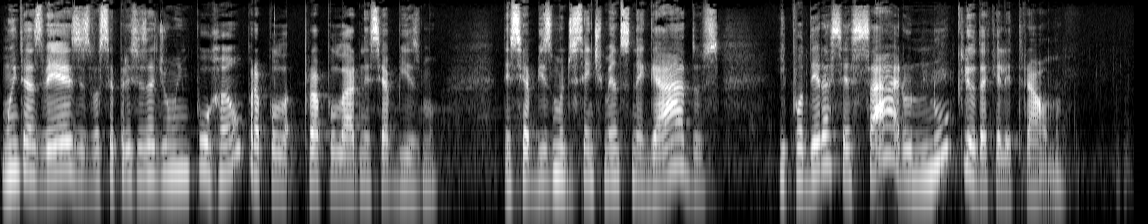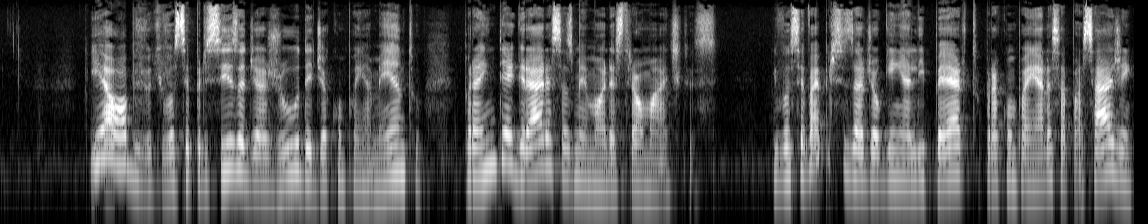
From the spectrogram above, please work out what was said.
Muitas vezes você precisa de um empurrão para pular, pular nesse abismo, nesse abismo de sentimentos negados e poder acessar o núcleo daquele trauma. E é óbvio que você precisa de ajuda e de acompanhamento para integrar essas memórias traumáticas. E você vai precisar de alguém ali perto para acompanhar essa passagem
